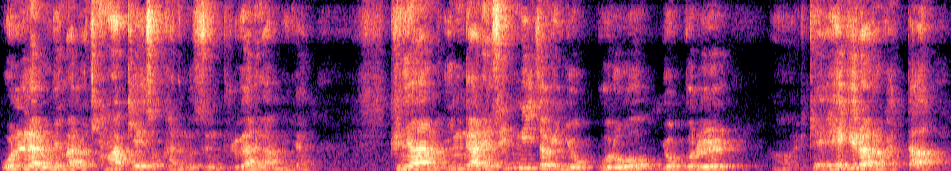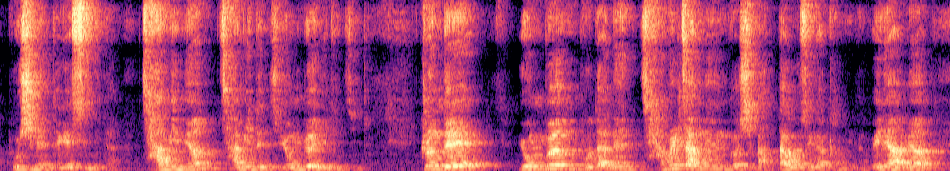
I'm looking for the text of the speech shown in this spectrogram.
오늘날 우리말로 정확히 해석하는 것은 불가능합니다. 그냥 인간의 생리적인 욕구로 욕구를 어, 이렇게 해결하러 갔다 보시면 되겠습니다. 잠이면 잠이든지 용변이든지. 그런데 용변보다는 잠을 잡는 것이 맞다고 생각합니다. 왜냐하면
